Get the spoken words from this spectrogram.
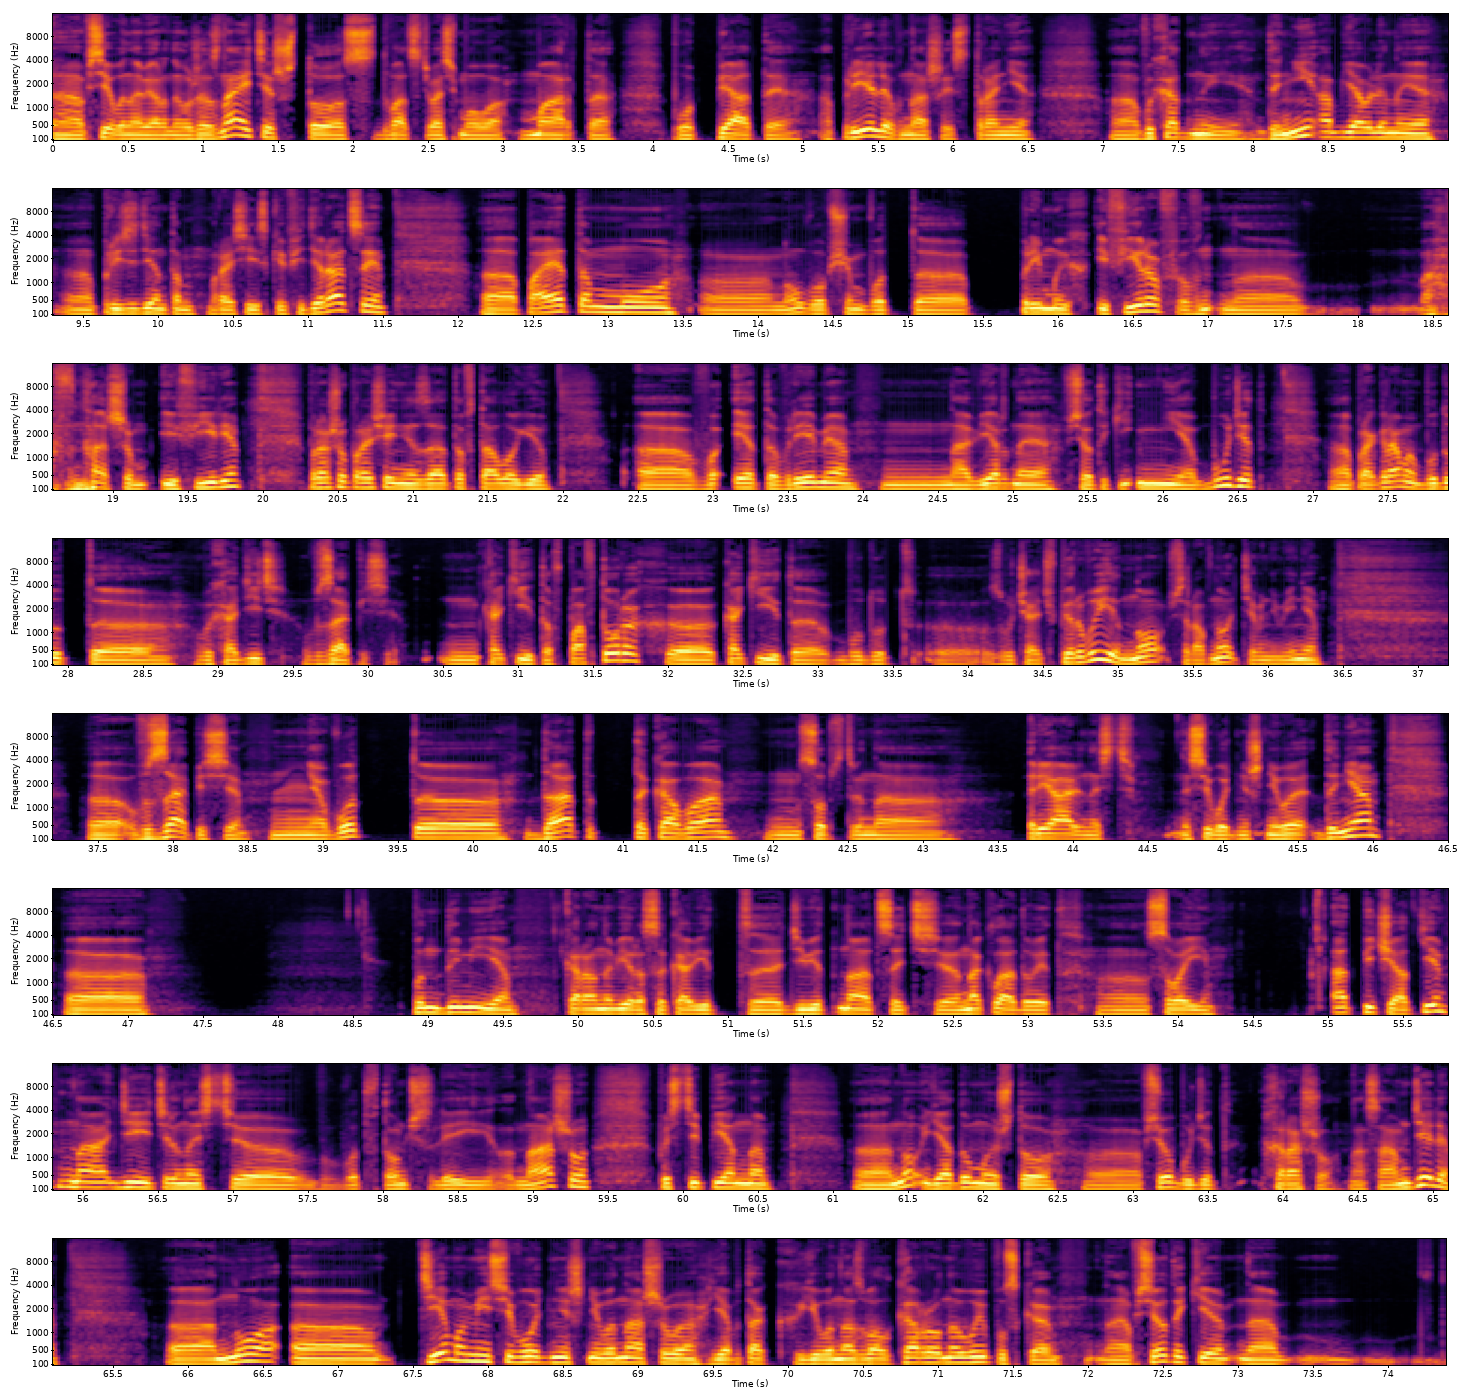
А, все вы, наверное, уже знаете, что с 28 марта по 5 апреля в нашей стране а, выходные дни, объявленные а, президентом Российской Федерации. Поэтому, ну, в общем, вот прямых эфиров в, в нашем эфире. Прошу прощения за тавтологию. А, в это время, наверное, все-таки не будет. А, программы будут э, выходить в записи. Какие-то в повторах, э, какие-то будут э, звучать впервые, но все равно, тем не менее, в записи. Вот дата такова, собственно, реальность сегодняшнего дня. Э, пандемия коронавируса COVID-19 накладывает э, свои отпечатки на деятельность, э, вот в том числе и нашу постепенно. Ну, я думаю, что все будет хорошо на самом деле. Но темами сегодняшнего нашего, я бы так его назвал, корона-выпуска, а, все-таки а,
